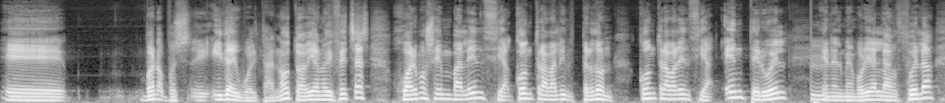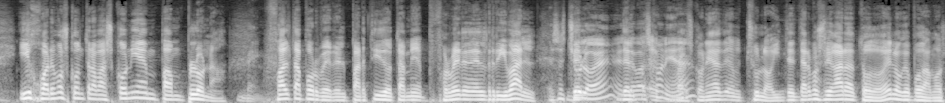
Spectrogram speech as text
eh, bueno, pues eh, ida y vuelta, ¿no? Todavía no hay fechas. Jugaremos en Valencia, contra Valencia, perdón, contra Valencia en Teruel, Mm. en el Memorial Lanzuela, y jugaremos contra Vasconia en Pamplona. Falta por ver el partido también, por ver el rival. Ese es chulo, ¿eh? El de Baskonia, ¿eh? Baskonia, de- chulo. Intentaremos llegar a todo, ¿eh? Lo que podamos.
